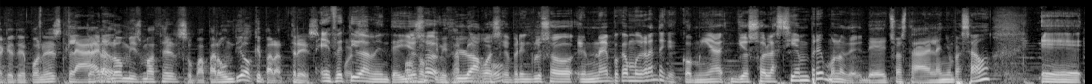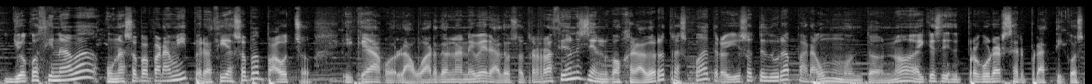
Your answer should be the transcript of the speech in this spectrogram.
ya que te pones, Claro. te da lo mismo hacer sopa para un día o que para tres. Efectivamente, Pues, yo eso lo hago siempre, incluso en una época muy grande que comía yo sola siempre, bueno, de, de hecho hasta el año pasado, eh, yo cocinaba una sopa para mí, pero hacía sopa para ocho. ¿Y qué hago? La guardo en la nevera dos o tres raciones y en el congelador otras cuatro, y eso te dura para un montón, ¿no? Hay que procurar ser prácticos.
